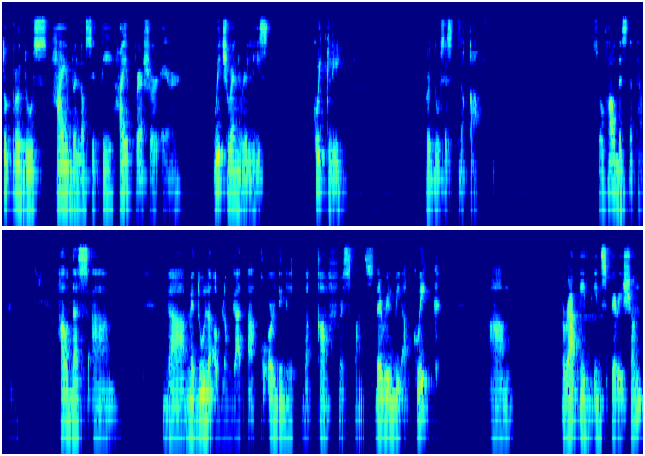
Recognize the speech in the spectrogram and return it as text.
to produce high velocity, high pressure air, which when released quickly produces the cough. So how does that happen? How does um, the medulla oblongata coordinate the cough response? There will be a quick, um, rapid inspiration.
